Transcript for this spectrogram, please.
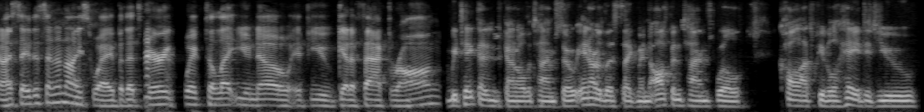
and i say this in a nice way but that's very quick to let you know if you get a fact wrong. We take that into account all the time. So in our list segment oftentimes we'll call out to people hey did you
